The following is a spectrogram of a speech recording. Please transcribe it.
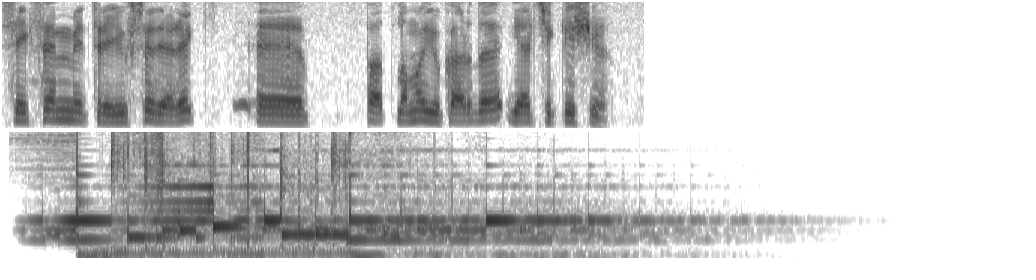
70-80 metre yükselerek eee, patlama yukarıda gerçekleşiyor.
